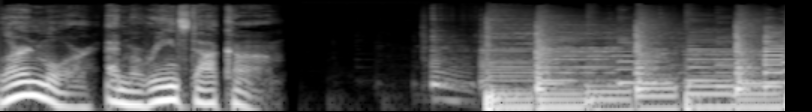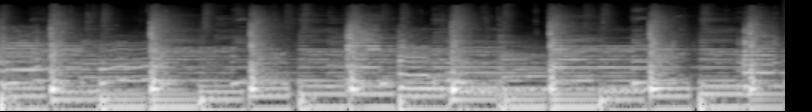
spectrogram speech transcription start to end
Learn more at marines.com.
